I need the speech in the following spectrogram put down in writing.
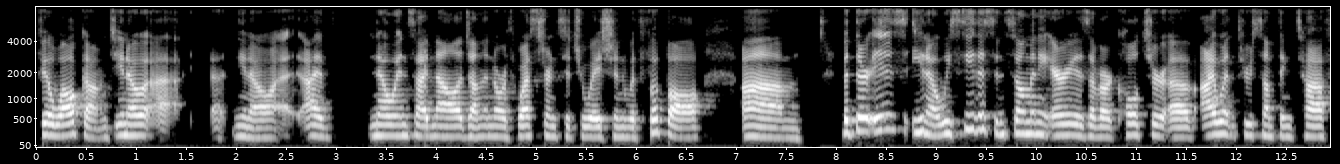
feel welcomed. You know, uh, uh you know, I, I, have no inside knowledge on the Northwestern situation with football. Um, but there is, you know, we see this in so many areas of our culture of I went through something tough.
